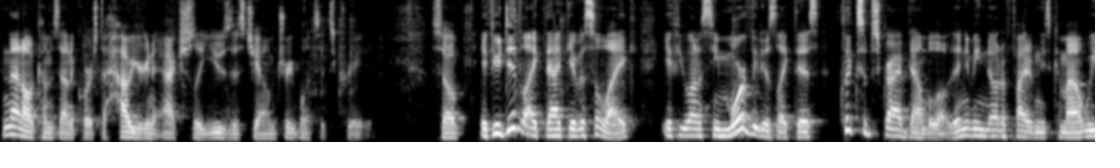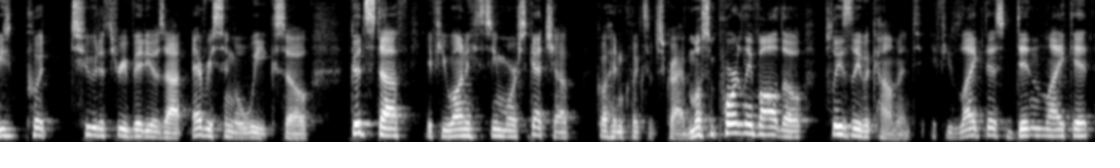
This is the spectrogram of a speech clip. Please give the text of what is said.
And that all comes down, of course, to how you're going to actually use this geometry once it's created. So if you did like that, give us a like. If you want to see more videos like this, click subscribe down below. Then you'll be notified when these come out. We put two to three videos out every single week. So good stuff. If you want to see more SketchUp, go ahead and click subscribe. Most importantly of all, though, please leave a comment. If you like this, didn't like it,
